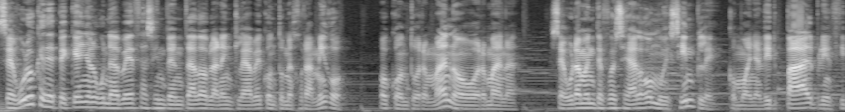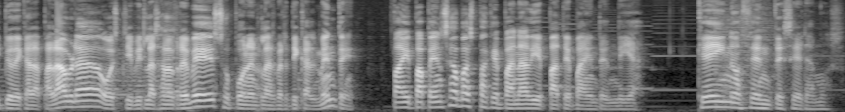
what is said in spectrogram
Seguro que de pequeño alguna vez has intentado hablar en clave con tu mejor amigo, o con tu hermano o hermana. Seguramente fuese algo muy simple, como añadir pa al principio de cada palabra, o escribirlas al revés, o ponerlas verticalmente. Pa y pa pensabas pa que pa nadie pa te pa entendía. Qué inocentes éramos.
